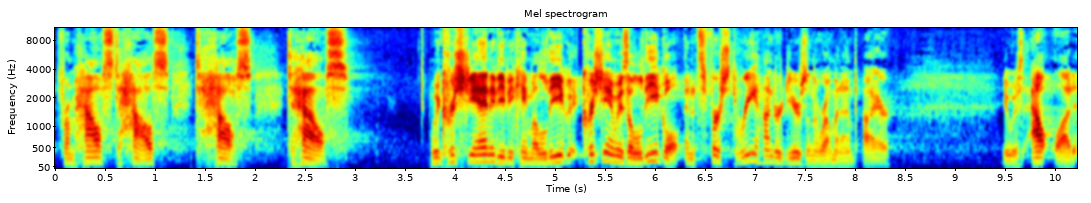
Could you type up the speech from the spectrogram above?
from house to house to house to house. When Christianity became illegal, Christianity was illegal in its first 300 years in the Roman Empire. It was outlawed.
